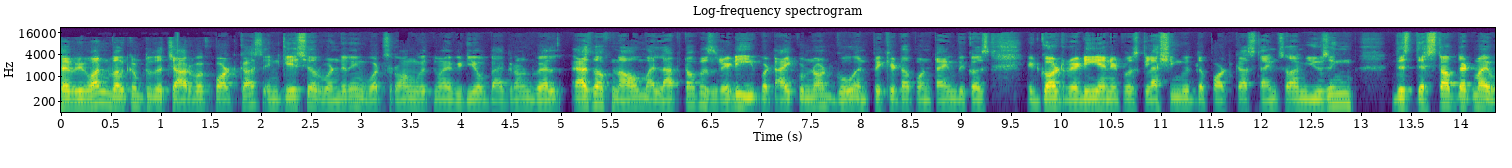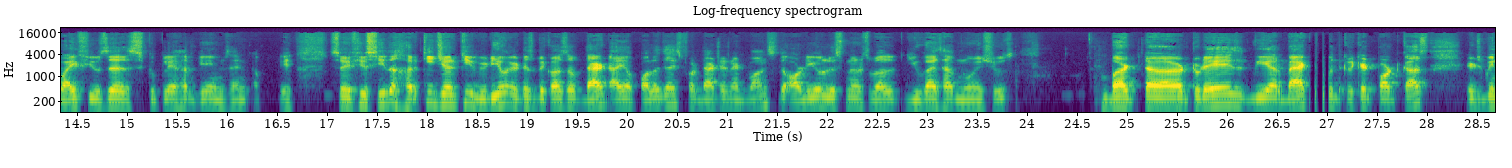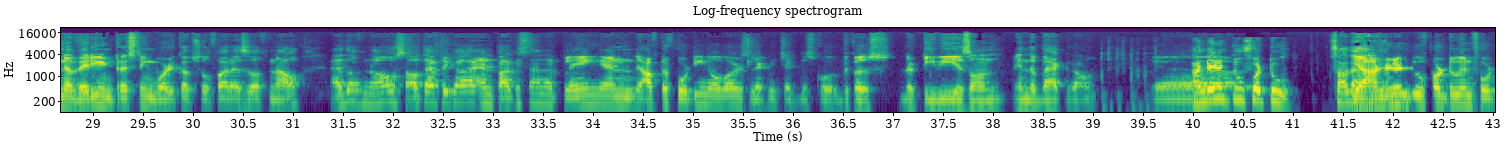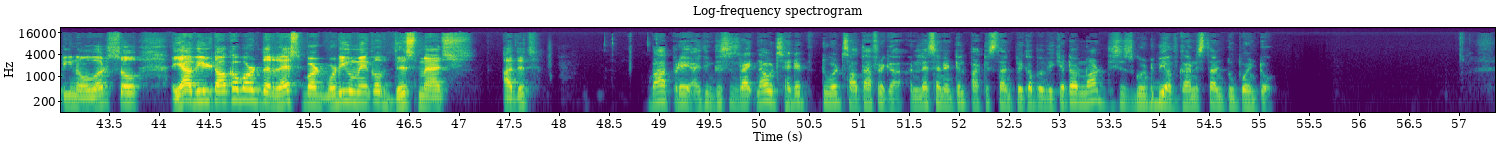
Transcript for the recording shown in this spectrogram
Namaste everyone. Welcome to the Charvak podcast. In case you're wondering what's wrong with my video background, well, as of now, my laptop is ready, but I could not go and pick it up on time because it got ready and it was clashing with the podcast time. So I'm using this desktop that my wife uses to play her games. And uh, so if you see the herky jerky video, it is because of that. I apologize for that in advance. The audio listeners, well, you guys have no issues but uh, today we are back with cricket podcast it's been a very interesting world cup so far as of now as of now south africa and pakistan are playing and after 14 overs let me check the score because the tv is on in the background uh, 102 for 2 South yeah, Africa. 102 for 2 in 14 overs. So, yeah, we'll talk about the rest. But what do you make of this match, Aadit? I think this is right now it's headed towards South Africa. Unless and until Pakistan pick up a wicket or not, this is going to be Afghanistan 2.0.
